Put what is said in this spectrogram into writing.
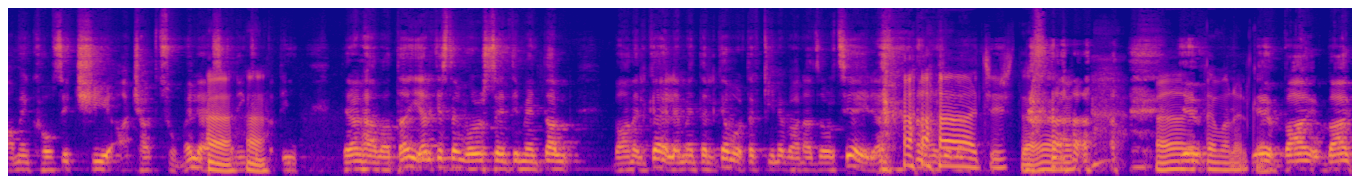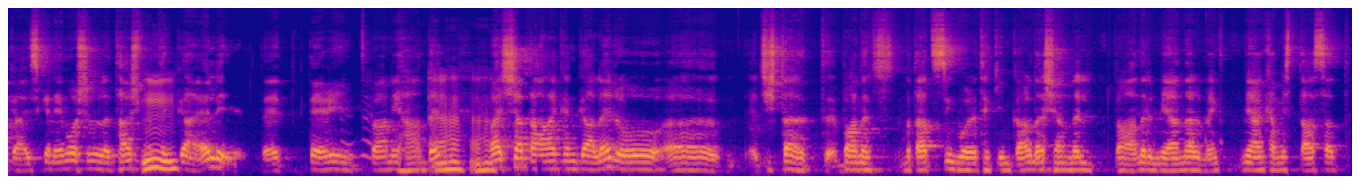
ամեն կողսի չի աչակցում, էլի, այսինքն ինքը պետք է դրան հավատա։ Իհարկե, այստեղ որոշ սենտիմենտալ բան էլ կա, էլեմենտ էլ կա, որտեղ կինը բանաձորցի է իր։ Ճիշտ է։ Եվ թեման էլ կա։ Եվ բան կա, այսինքն emotional attachment կա, էլի, տեղի բանի հանդեպ, բայց շատ անակնկալ էր ու ճիշտ է բանը մտածեցինք որ եթե Կիմ Կարդաշյանն էլ բաներ միանալ մենք միանգամից 10 հատ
